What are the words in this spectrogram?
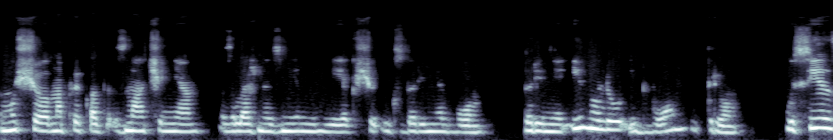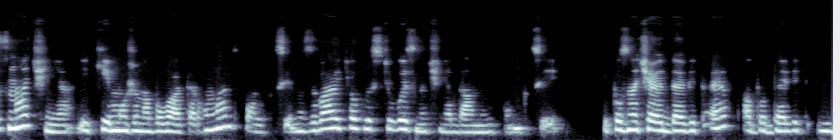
тому що, наприклад, значення залежної змінної, якщо х дорівнює 2, дорівнює і 0, і 2, і 3. Усі значення, які може набувати аргумент функції, називають областю визначення даної функції і позначають де від f або де від y.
